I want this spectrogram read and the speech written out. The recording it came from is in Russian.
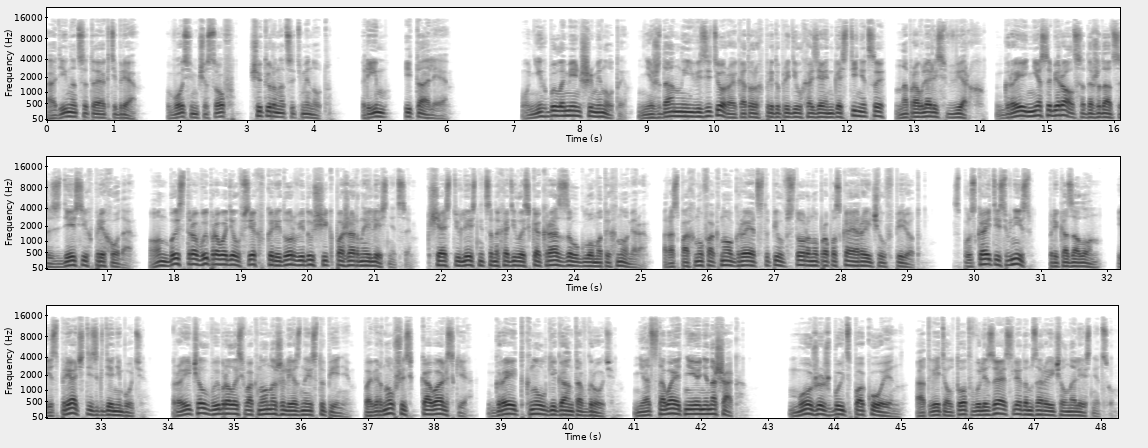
11 октября. 8 часов 14 минут. Рим, Италия. У них было меньше минуты. Нежданные визитеры, о которых предупредил хозяин гостиницы, направлялись вверх. Грей не собирался дожидаться здесь их прихода. Он быстро выпроводил всех в коридор, ведущий к пожарной лестнице. К счастью, лестница находилась как раз за углом от их номера. Распахнув окно, Грей отступил в сторону, пропуская Рэйчел вперед. «Спускайтесь вниз», — приказал он, — «и спрячьтесь где-нибудь». Рэйчел выбралась в окно на железные ступени. Повернувшись к Ковальски, Грей ткнул гиганта в грудь. «Не отставай от нее ни на шаг!» «Можешь быть спокоен», — ответил тот, вылезая следом за Рэйчел на лестницу.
